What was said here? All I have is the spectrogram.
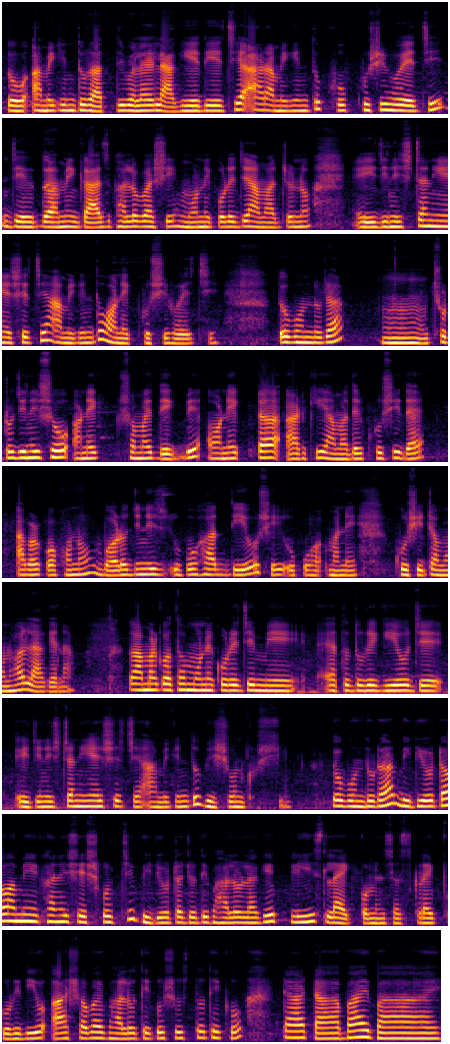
তো আমি কিন্তু রাত্রিবেলায় লাগিয়ে দিয়েছি আর আমি কিন্তু খুব খুশি হয়েছি। যেহেতু আমি গাছ ভালোবাসি, মনে করে যে আমার জন্য এই জিনিসটা নিয়ে এসেছে, আমি কিন্তু অনেক খুশি হয়েছি। তো বন্ধুরা ছোট জিনিসও অনেক সময় দেখবে, অনেকটা আর কি আমাদের খুশি দেয়। আবার কখনো বড় জিনিস উপহার দিয়েও সেই উপহার মানে খুশিটা মনে হয় লাগে না। তো আমার কথা মনে করে যে মেয়ে এত দূরে গিয়েও যে এই জিনিসটা নিয়ে এসেছে, আমি কিন্তু ভীষণ খুশি। তো বন্ধুরা, ভিডিওটাও আমি এখানে শেষ করছি। ভিডিওটা যদি ভালো লাগে প্লিজ লাইক কমেন্ট সাবস্ক্রাইব করে দিও। আর সবাই ভালো থেকো, সুস্থ থেকো। Tata bye bye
